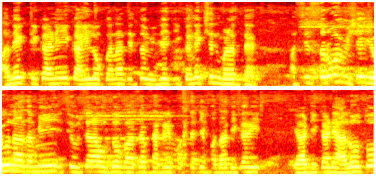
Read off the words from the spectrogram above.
अनेक ठिकाणी काही लोकांना तिथं विजेची कनेक्शन मिळत नाहीत. असे सर्व विषय घेऊन आज आम्ही शिवसेना उद्धव बाळासाहेब ठाकरे पक्षाचे पदाधिकारी या ठिकाणी आलो होतो.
